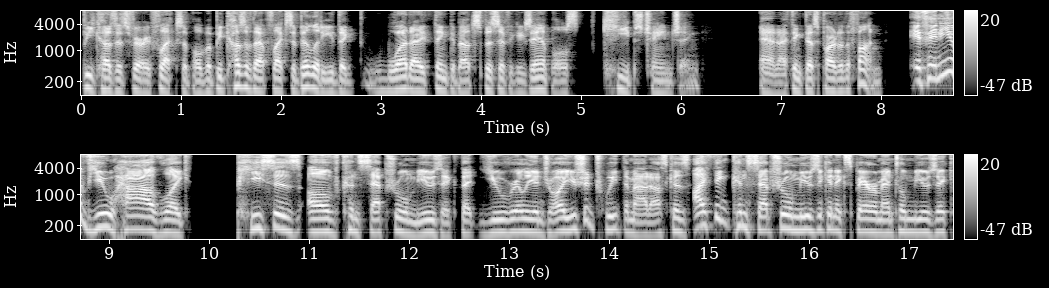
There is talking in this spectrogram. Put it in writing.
because it's very flexible. But because of that flexibility, the what I think about specific examples keeps changing. And I think that's part of the fun. If any of you have like pieces of conceptual music that you really enjoy, you should tweet them at us because I think conceptual music and experimental music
